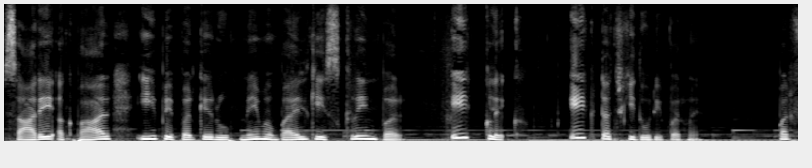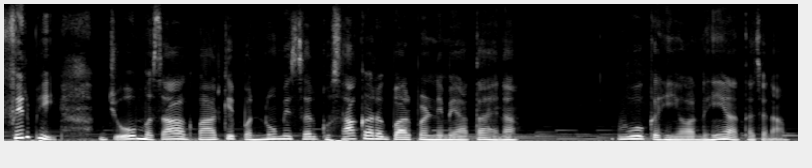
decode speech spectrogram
सारे अखबार ई पेपर के रूप में मोबाइल की स्क्रीन पर एक क्लिक एक टच की दूरी पर हुए। पर फिर भी जो मज़ा अखबार के पन्नों में सर घुसाकर अखबार पढ़ने में आता है ना, वो कहीं और नहीं आता जनाब।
